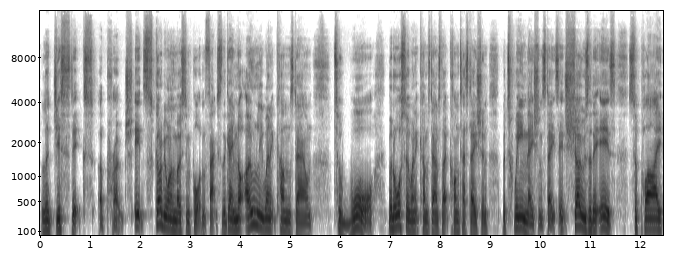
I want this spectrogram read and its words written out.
logistics approach. It's got to be one of the most important facts of the game, not only when it comes down to war, but also when it comes down to that contestation between nation states. It shows that it is supply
